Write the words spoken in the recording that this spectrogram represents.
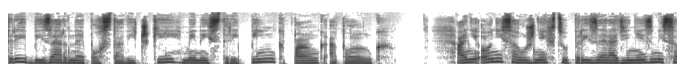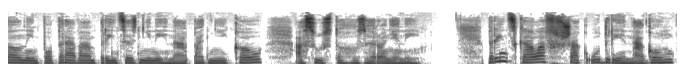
tri bizarné postavičky, ministri Ping, Pang a Pong. Ani oni sa už nechcú prizerať nezmyselným popravám princezniných nápadníkov a sú z toho zhronení. Princ Kalaf však udrie na gong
